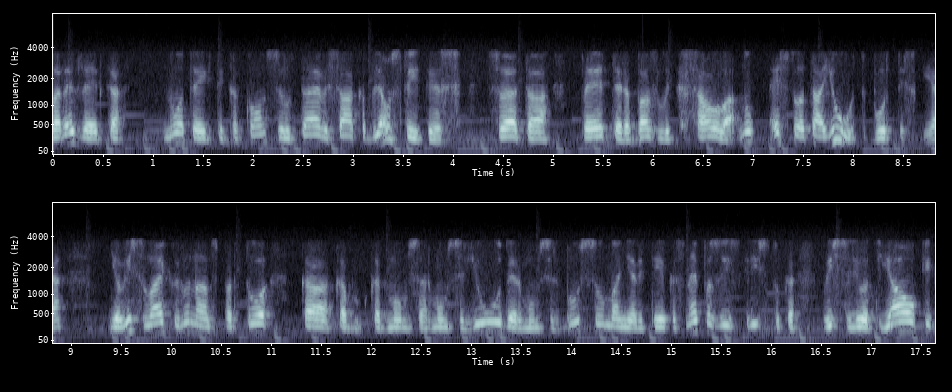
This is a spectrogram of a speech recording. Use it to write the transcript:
var redzēt, ka noteikti, ka koncili tēvi sāka bļaustīties svētā Pētera bazilika saulā. Nu, es to tā jūtu burtiski, ja? jo visu laiku runāts par to, ka, ka, kad mums, ar mums ir jūdi, ar mums ir musulmaņi, arī tie, kas nepazīst Kristu, ka viss ir ļoti jauki,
